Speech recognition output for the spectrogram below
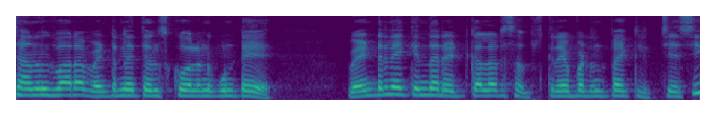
ఛానల్ ద్వారా వెంటనే తెలుసుకోవాలనుకుంటే వెంటనే కింద రెడ్ కలర్ సబ్స్క్రైబ్ బటన్పై క్లిక్ చేసి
